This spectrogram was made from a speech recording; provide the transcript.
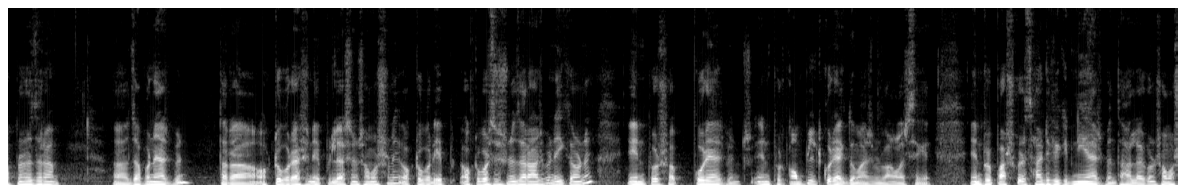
আপনারা যারা জাপানে আসবেন, তারা অক্টোবরে আসেন, এপ্রিলে আসেন, সমস্যা নেই। অক্টোবর অক্টোবর সেশনে যারা আসবেন, এই কারণে এন ফোর সব করে আসবেন। এন ফোর কমপ্লিট করে একদম আসবেন বাংলাদেশ থেকে। এন ফোর পাস করে সার্টিফিকেট নিয়ে আসবেন, তাহলে আর কোনো সমস্যা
